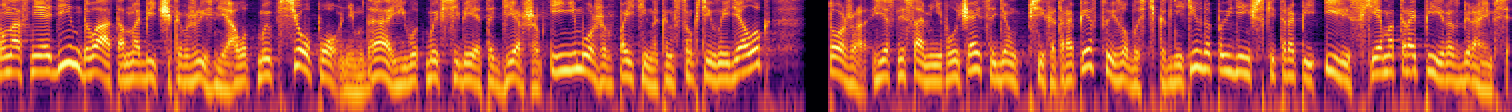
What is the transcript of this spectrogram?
у нас не один-два там обидчика в жизни, а вот мы все помним, да, и вот мы в себе это держим и не можем пойти на конструктивный диалог, тоже, если сами не получается, идем к психотерапевту из области когнитивно-поведенческой терапии или схемотерапии разбираемся,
